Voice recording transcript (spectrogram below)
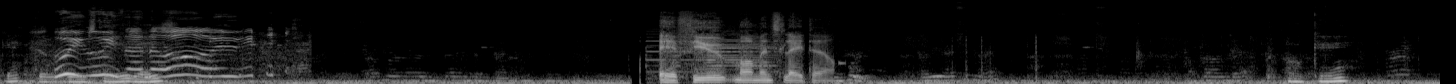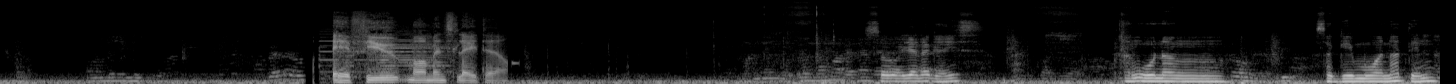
Okay. Uy, uy, sana. A few moments later. Okay. A few moments later. So ayan na guys. Ang unang sa game 1 natin,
